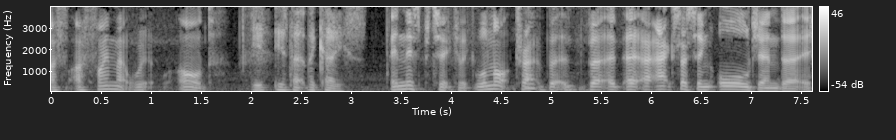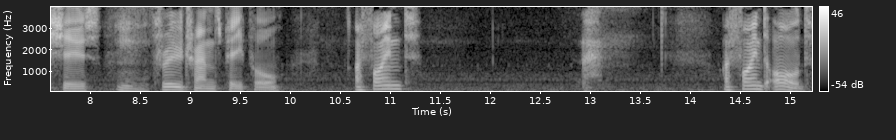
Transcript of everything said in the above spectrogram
I, f- I find that w- odd. Is is that the case? in this particular well not tra- but but uh, uh, accessing all gender issues Mm. through trans people i find i find odd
